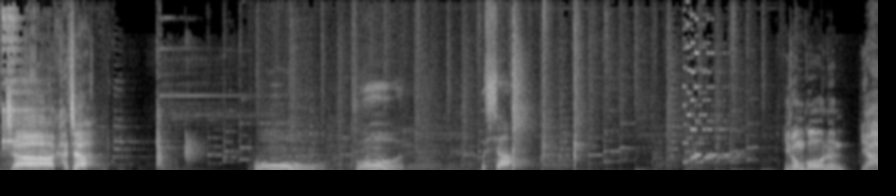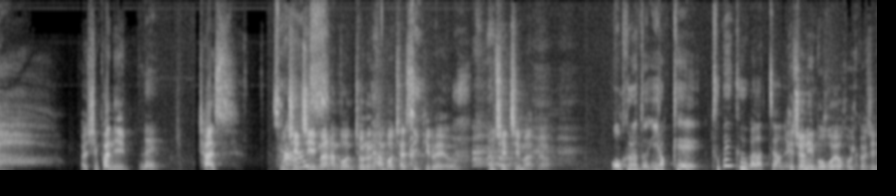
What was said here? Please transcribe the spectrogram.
자, 가자. 오, good. Good shot. 이런 거는 야. 아, 심판님, 네. 찬스. 못? 칠지만 한번 저는 한 번 찬스 있기로 해요. 못 칠지만. 어. 어, 그래도 이렇게 투뱅크가 낫지 않을까? 회전이 먹어요, 거기까지?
